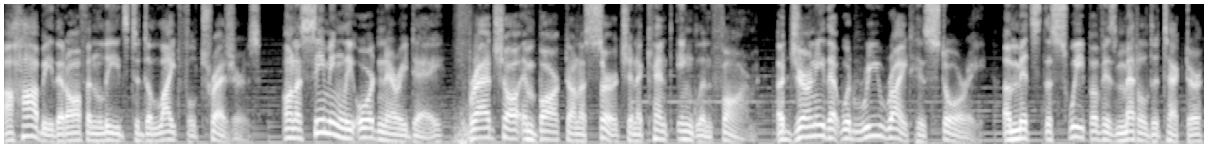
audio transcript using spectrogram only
a hobby that often leads to delightful treasures. On a seemingly ordinary day, Bradshaw embarked on a search in a Kent, England farm a journey that would rewrite his story. Amidst the sweep of his metal detector,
